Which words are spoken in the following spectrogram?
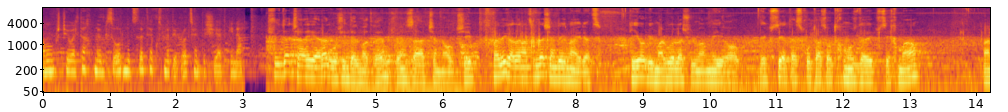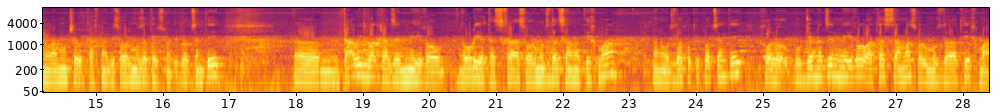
ამომრჩეველთა ხმების 56% შეადგინა. შვიდა ჩაიარა გუშინდელმა დღემ ჩვენ საარჩევნო ოლქში. ხმები გადანაწილდა შემდეგნაირად. გიორგი მარგველაშვილმა მიიღო 6586 ხმა. ანუ ამომრჩეველთა ხმების 56% დავით ბაქრაძე მიიღო 2953 ხმა, ანუ 25%, ხოლო ბურჯანაძე მიიღო 1350 ხმა.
